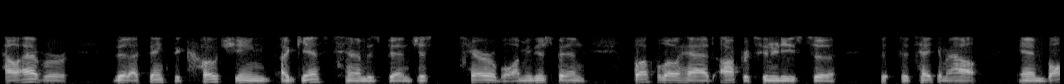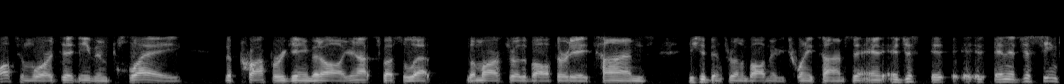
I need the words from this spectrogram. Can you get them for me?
However, that I think the coaching against him has been just terrible. I mean, there's been Buffalo had opportunities to to, to take him out, and Baltimore didn't even play the proper game at all. You're not supposed to let Lamar throw the ball 38 times he should have been throwing the ball maybe 20 times. And it just it, it, and it just seems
